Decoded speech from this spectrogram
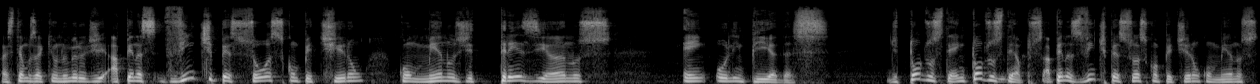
nós temos aqui um número de apenas 20 pessoas competiram com menos de 13 anos em Olimpíadas. De todos os, em todos os tempos, apenas 20 pessoas competiram com menos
